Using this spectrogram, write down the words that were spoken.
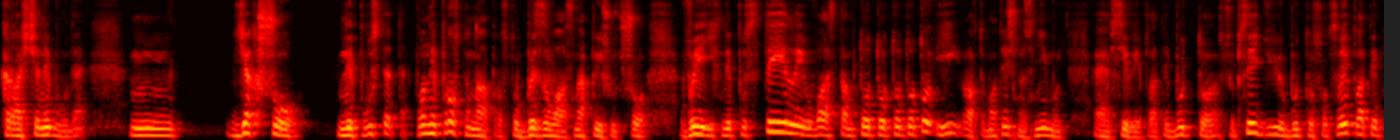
краще не буде. Якщо не пустите, вони просто-напросто без вас напишуть, що ви їх не пустили, у вас там то-то, то-то, то, і автоматично знімуть е, всі виплати, будь то субсидію, будь то соцвиплати,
